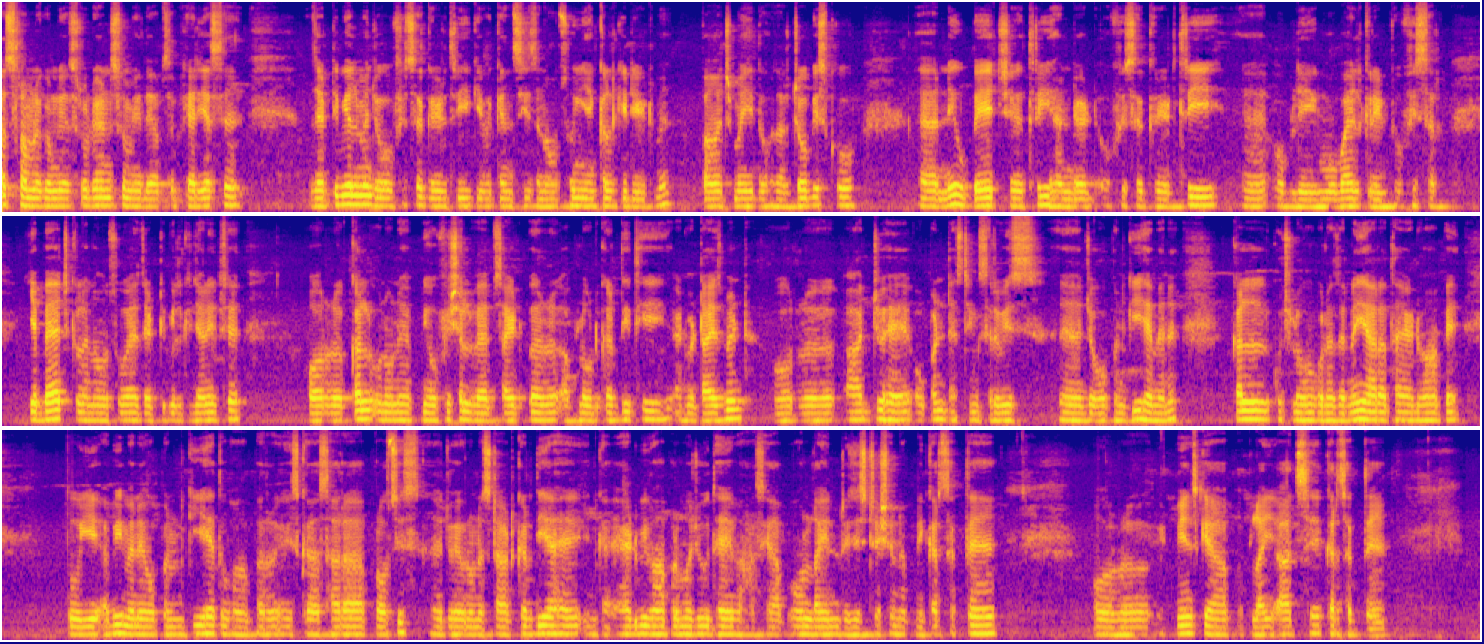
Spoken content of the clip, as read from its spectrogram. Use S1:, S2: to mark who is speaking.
S1: Dear students उम्मीद है आप सब खैरियत से हैं। जेडटीबीएल में जो ऑफिसर ग्रेड थ्री की वैकेंसीज अनाउंस हुई हैं कल की डेट में, पाँच मई 2024 को new batch three hundred officer grade three oblique mobile grade officer ये बैच कल अनाउंस हुआ है जेड टी की जानब से और कल उन्होंने अपनी ऑफिशियल वेबसाइट पर अपलोड कर दी थी एडवर्टाइजमेंट और आज जो है ओपन टेस्टिंग सर्विस जो ओपन की है मैंने, कल कुछ लोगों को नज़र नहीं आ रहा था एड वहाँ पे। तो ये अभी मैंने ओपन की है तो वहाँ पर इसका सारा प्रोसेस जो है उन्होंने स्टार्ट कर दिया है। इनका ऐड भी वहाँ पर मौजूद है, वहाँ से आप ऑनलाइन रजिस्ट्रेशन अपनी कर सकते हैं और इट मीन्स कि आप अप्लाई आज से कर सकते हैं।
